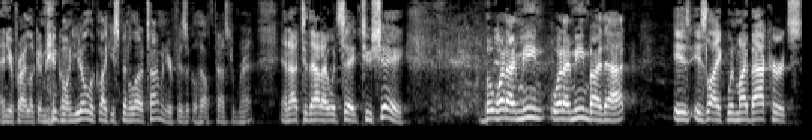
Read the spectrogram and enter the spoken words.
And you're probably looking at me and going, you don't look like you spend a lot of time on your physical health, Pastor Brent. And to that I would say, touche. but what I mean, what I mean by that is, is like when my back hurts,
